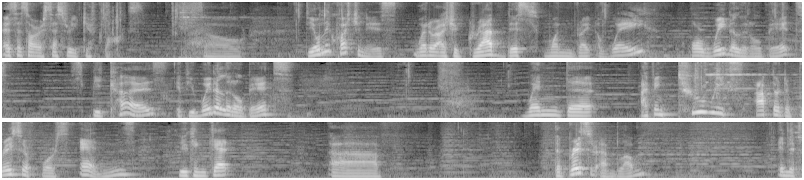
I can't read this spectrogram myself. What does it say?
SSR accessory gift box. So the only question is whether I should grab this one right away or wait a little bit. Because if you wait a little bit, when the, I think two weeks after the Bracer Force ends, you can get uh, the Bracer Emblem in its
